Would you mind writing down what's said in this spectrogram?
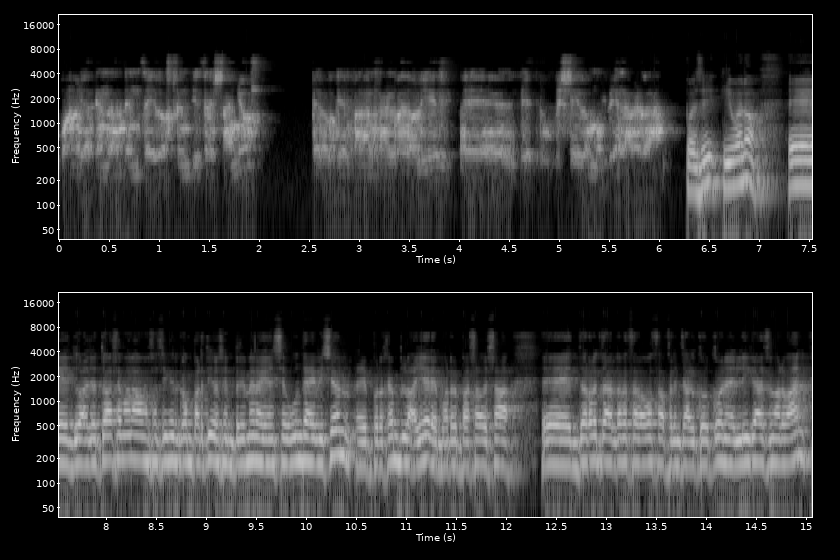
bueno, ya tendrá 32, 33 años, pero que para el Real Valladolid eh, hubiese ido muy bien, la verdad. Pues sí, y bueno, eh, durante toda la semana vamos a seguir con partidos en primera y en segunda división. Eh, por ejemplo, ayer hemos repasado esa eh, derrota del Real Zaragoza frente al Corcón en Liga Smartbank,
